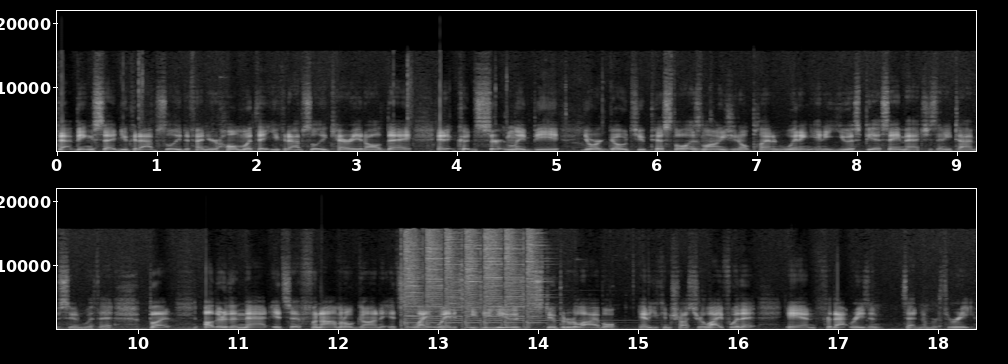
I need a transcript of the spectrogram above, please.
That being said, you could absolutely defend your home with it, you could absolutely carry it all day, and it could certainly be your go-to pistol as long as you don't plan on winning any USPSA matches anytime soon with it. But other than that, it's a phenomenal gun, it's lightweight, it's easy to use, it's stupid reliable, and you can trust your life with it, and for that reason, it's at number three.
